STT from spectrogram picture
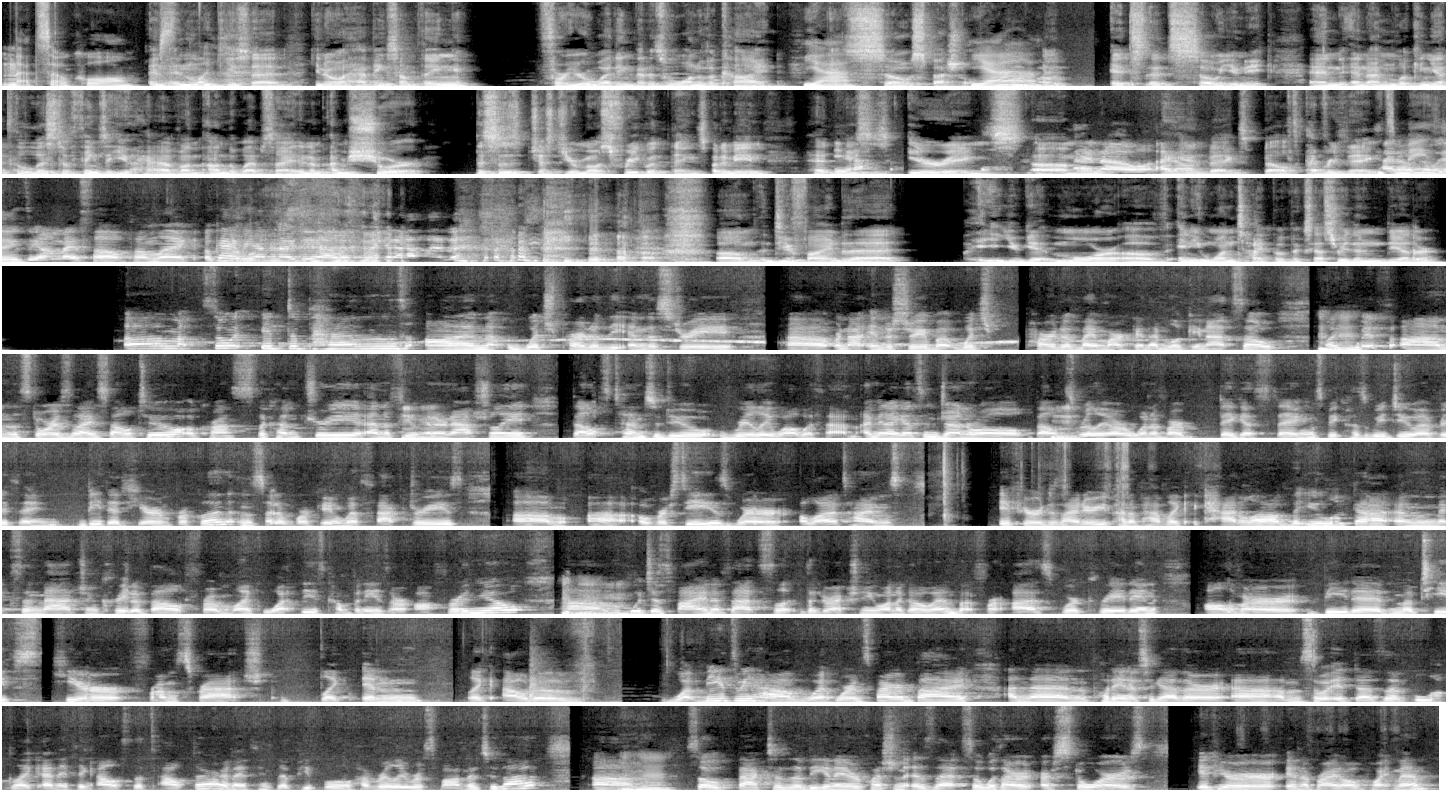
That's so cool. And, and like you said, you know, having something for your wedding that is one of a kind yeah. is so special. Yeah. And it's it's so unique. And and I'm looking at the list of things that you have on, on the website, and I'm, I'm sure this is just your most frequent things, but I mean headpieces, yeah. earrings, um, I know, I handbags, belts, everything. It's I don't amazing. feel easy on myself. I'm like, okay, no, we have an idea. Let's make it happen. yeah. Um, do you find that you get more of any one type of accessory than the other? Um, so it, it depends on which part of the industry, uh, or not industry, but which part of my market I'm looking at. So, mm-hmm. like with um, the stores that I sell to across the country and a few mm-hmm. internationally, belts tend to do really well with them. I mean, I guess in general, belts mm. really are one of our biggest things because we do everything beaded here in Brooklyn instead of working with factories um, uh, overseas, where a lot of times if you're a designer, you kind of have like a catalog that you look at and mix and match and create a belt from like what these companies are offering you, um, mm-hmm. which is fine if that's the direction you want to go in. But for us, we're creating all of our beaded motifs here from scratch, like in like out of what beads we have, what we're inspired by, and then putting it together um, so it doesn't look like anything else that's out there. And I think that people have really responded to that. Um, mm-hmm. So back to the beginning of your question is that so with our, our stores, if you're in a bridal appointment,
